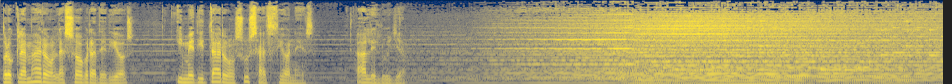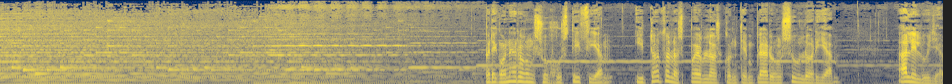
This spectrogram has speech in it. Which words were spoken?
Proclamaron las obras de Dios y meditaron sus acciones. Aleluya. Pregonaron su justicia y todos los pueblos contemplaron su gloria. Aleluya.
